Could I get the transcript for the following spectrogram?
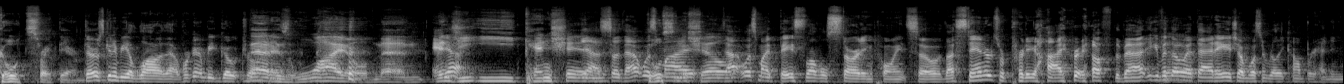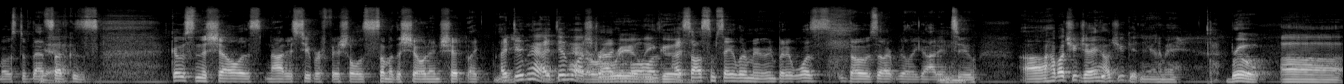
goats right there. Man. There's going to be a lot of that. We're going to be goat dropping. That is wild, man. Yeah. NGE, Kenshin. Yeah, so that was Ghost in my the Shell. that was my base level starting point. So the standards were pretty high right off the bat. Even though at that age I wasn't really comprehending most of that Yeah. stuff because Ghost in the Shell is not as superficial as some of the shonen shit. Like I did, had- I did watch Dragon really Ball. good- I saw some Sailor Moon, but it was those that I really got Mm-hmm. into. Uh, how about you, Jay? How'd you get into anime? Bro, uh,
